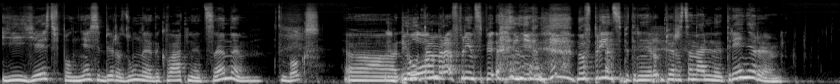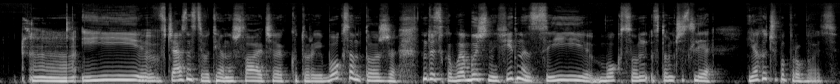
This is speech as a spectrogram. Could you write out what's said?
И есть вполне себе разумные, адекватные цены. Бокс? А, ну, там, в принципе, нет. Ну, в принципе, тренер, персональные тренеры, и в частности, вот я нашла человека, который и боксом тоже. Ну, то есть, как бы обычный фитнес и бокс в том числе. Я хочу попробовать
